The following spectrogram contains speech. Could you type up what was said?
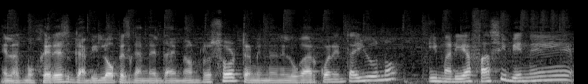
En las mujeres, Gaby López gana el Diamond Resort, termina en el lugar 41, y María Fassi viene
